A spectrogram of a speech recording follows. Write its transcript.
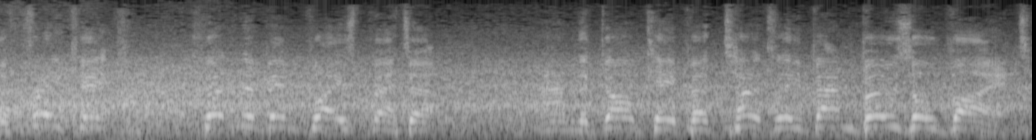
The free kick couldn't have been placed better, and the goalkeeper totally bamboozled by it.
